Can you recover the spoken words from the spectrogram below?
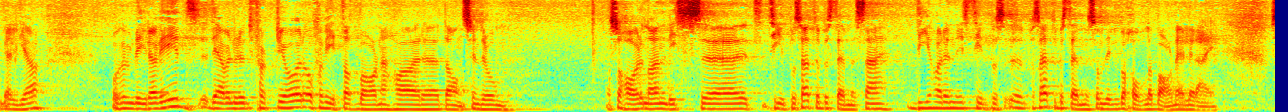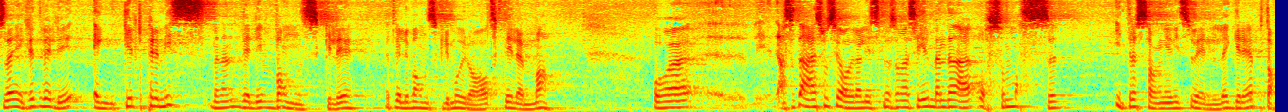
Belgia. Og hun blir gravid. De er vel rundt 40 år og får vite at barnet har eh, Downs syndrom. Og så har hun da en viss eh, tid på seg til å bestemme seg De har en viss tid på, på seg til å bestemme seg om de vil beholde barnet eller ei. Så det er egentlig et veldig enkelt premiss, men en veldig et veldig vanskelig moralsk dilemma. Og eh, altså Det er sosialrealisme, som jeg sier, men det er også masse interessante visuelle grep. da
